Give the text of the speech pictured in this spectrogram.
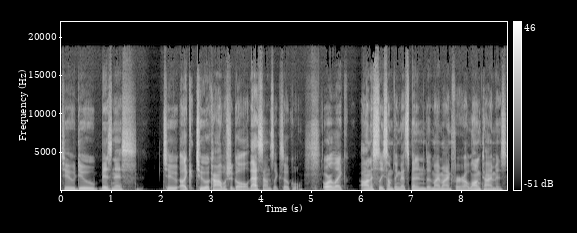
to do business to like to accomplish a goal. That sounds like so cool. Or like honestly something that's been in the, my mind for a long time is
